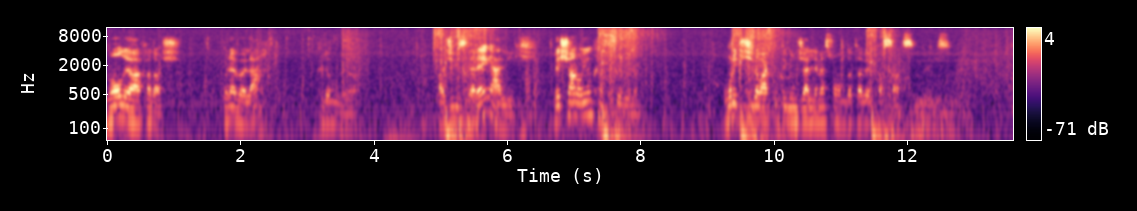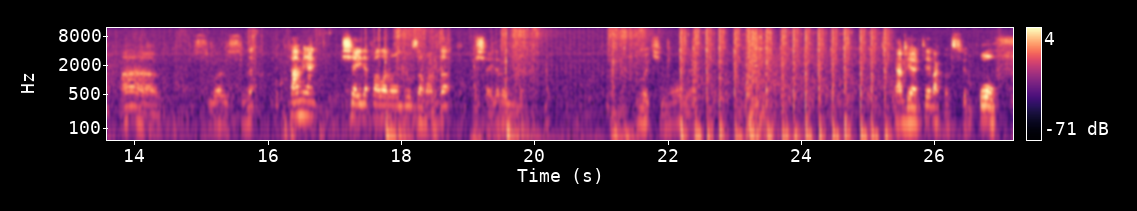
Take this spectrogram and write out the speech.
ne oluyor arkadaş? Bu ne böyle? Kırılmıyor. Hacı biz nereye geldik? Ve şu an oyun kasıyor benim. 12 GB'lık da güncelleme sonunda tabi kasarsın reis. Aa, sular üstünde. Tahminen şeyde falan olduğu zaman da bir şeyler olacak. Dur bakayım ne oluyor? Ben bir haritaya bakmak istiyorum. Of.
